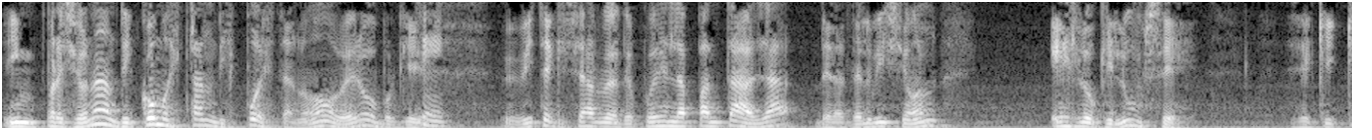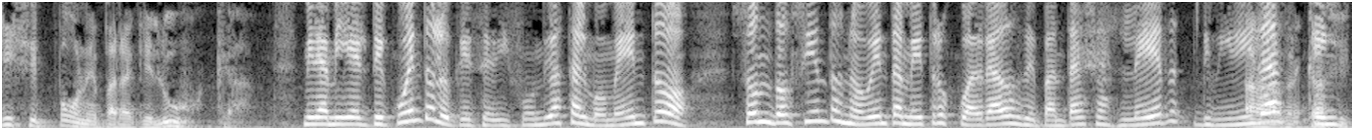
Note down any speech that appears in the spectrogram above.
impresionante. ¿Y cómo están dispuestas, no, Vero? Porque... Sí viste que se habla después en la pantalla de la televisión, es lo que luce. ¿Qué, ¿Qué se pone para que luzca? Mira, Miguel, te cuento lo que se difundió hasta el momento. Son 290 metros cuadrados de pantallas LED divididas ah, en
